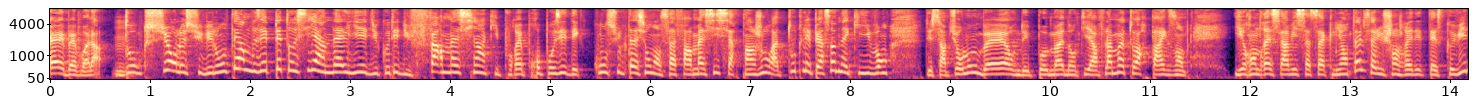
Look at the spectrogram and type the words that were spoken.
Eh ben voilà. Mm. Donc sur le suivi long terme, vous avez peut-être aussi un allié du côté du pharmacien qui pourrait proposer des consultations dans sa pharmacie certains jours à toutes les personnes à qui il vend des ceintures lombaires ou des pommades anti-inflammatoires par exemple. Il rendrait service à sa clientèle, ça lui changerait des tests Covid.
